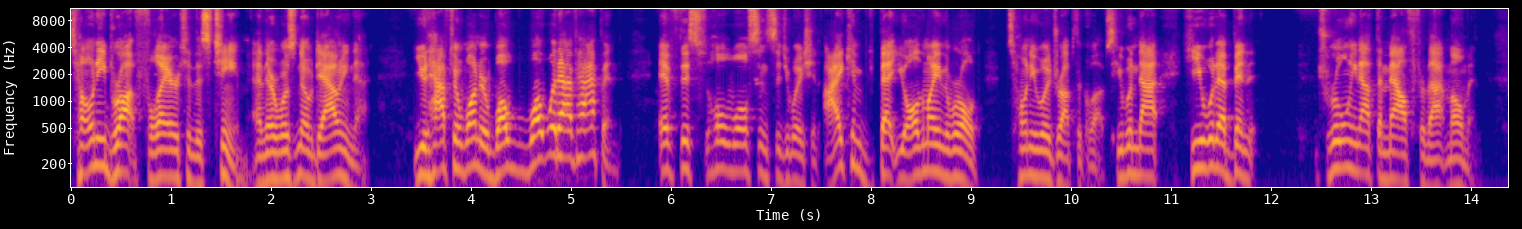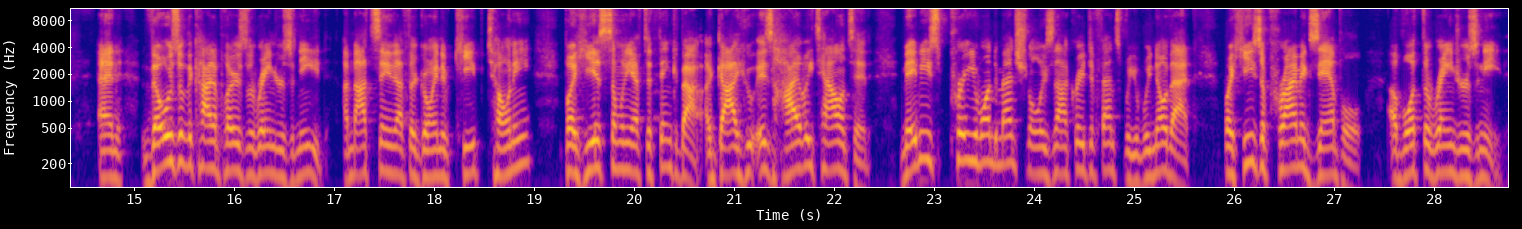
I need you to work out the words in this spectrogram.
Tony brought flair to this team, and there was no doubting that. You'd have to wonder what what would have happened if this whole Wilson situation. I can bet you all the money in the world, Tony would have dropped the gloves. He would not. He would have been drooling out the mouth for that moment. And those are the kind of players the Rangers need. I'm not saying that they're going to keep Tony, but he is someone you have to think about. A guy who is highly talented. Maybe he's pretty one dimensional. He's not great defensively. We know that. But he's a prime example of what the Rangers need.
